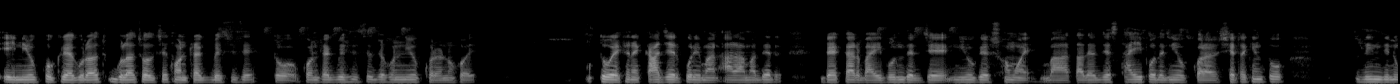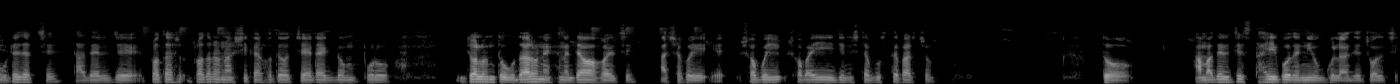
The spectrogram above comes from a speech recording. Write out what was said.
এই নিয়োগ প্রক্রিয়া গুলা গুলা চলছে কন্ট্রাক্ট বেসিসে তো কন্ট্রাক্ট বেসিসে যখন নিয়োগ করানো হয় তো এখানে কাজের পরিমাণ আর আমাদের বেকার ভাই বোনদের যে নিয়োগের সময় বা তাদের যে স্থায়ী পদে নিয়োগ করার, সেটা কিন্তু দিন দিন উঠে যাচ্ছে। তাদের যে প্রতা- প্রতারণার শিকার হতে হচ্ছে, এটা একদম পুরো জ্বলন্ত উদাহরণ এখানে দেওয়া হয়েছে। আশা করি সবাই সবাই এই জিনিসটা বুঝতে পারছ। তো আমাদের যে স্থায়ী পদে নিয়োগগুলা যে চলছে,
